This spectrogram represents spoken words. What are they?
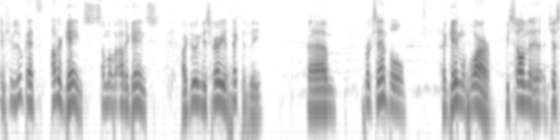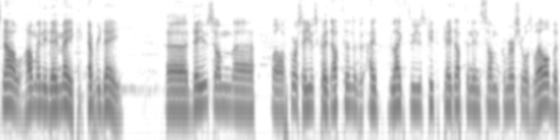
if you look at other games, some of other games are doing this very effectively. Um, for example, a Game of War. We saw uh, just now how many they make every day. Uh, they use some, uh, well, of course they use Kate Upton. I like to use Kate Upton in some commercial as well, but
